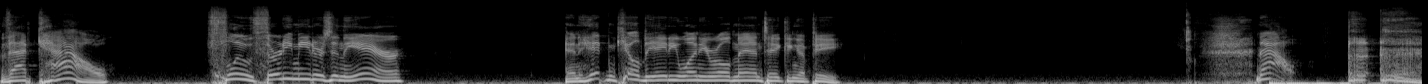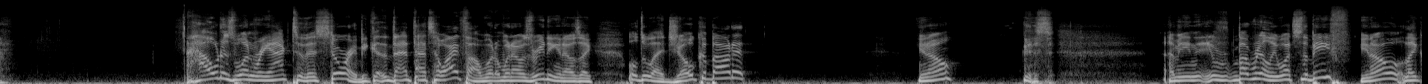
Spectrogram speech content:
That cow flew 30 meters in the air and hit and killed the 81 year old man taking a pee. Now, how does one react to this story? Because that, that's how I thought when, when I was reading it. I was like, well, do I joke about it? You know? 'Cause, I mean, but really, what's the beef? You know? Like,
